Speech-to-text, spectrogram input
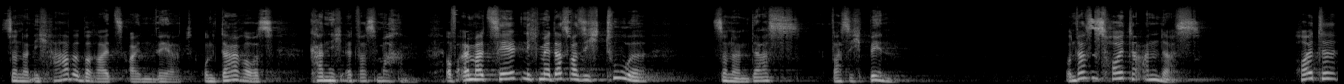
sondern ich habe bereits einen Wert und daraus kann ich etwas machen. Auf einmal zählt nicht mehr das, was ich tue, sondern das, was ich bin. Und was ist heute anders? Heute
